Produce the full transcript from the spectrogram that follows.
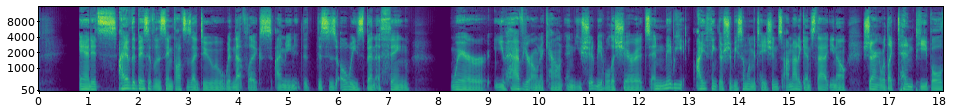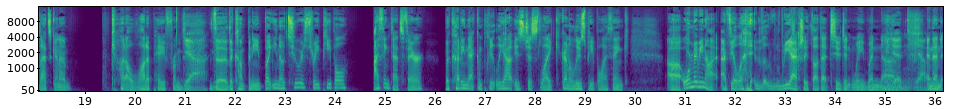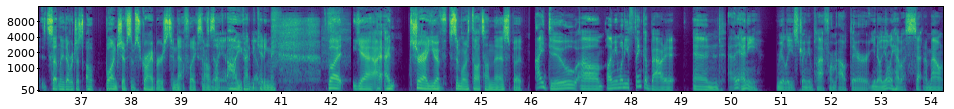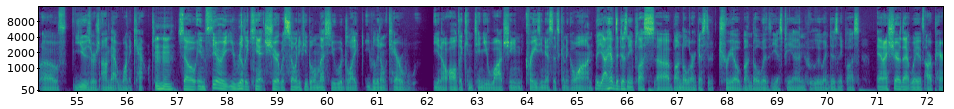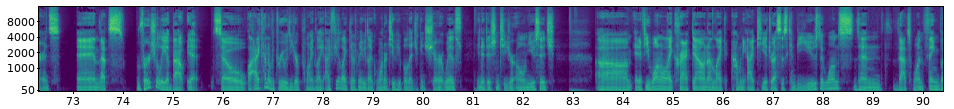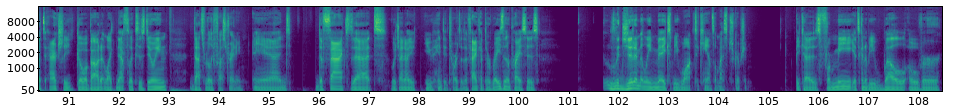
and it's I have the basically the same thoughts as I do with Netflix. I mean, th- this has always been a thing where you have your own account and you should be able to share it. And maybe I think there should be some limitations. I'm not against that. You know, sharing it with like ten people that's gonna cut a lot of pay from Yeah. the the company. But you know, two or three people, I think that's fair. but cutting that completely out is just like you're gonna lose people. I think. Uh, or maybe not. I feel like we actually thought that too, didn't we? When We um, did, yeah. and then suddenly there were just a bunch of subscribers to Netflix, and I was like, "Oh, you got to be Yep. kidding me!" But yeah, I, I'm sure you have similar thoughts on this, but I do. Um, I mean, when you think about it, and any really streaming platform out there, you know, you only have a set amount of users on that one account. mhm. So in theory, you really can't share it with so many people unless you would like, you really don't care, you know, all the continue watching craziness that's going to go on. But yeah, I have the Disney Plus uh, bundle, or I guess the trio bundle with ESPN, Hulu, and Disney Plus, and I share that with our parents, and that's virtually about it. So I kind of agree with your point. Like, I feel like there's maybe like one or two people that you can share it with in addition to your own usage. Um, and if you want to like crack down on like how many IP addresses can be used at once, then that's one thing. But to actually go about it like Netflix is doing, that's really frustrating. And the fact that, which I know you, you hinted towards it, the fact that they're raising their prices legitimately makes me want to cancel my subscription. Because for me, it's going to be well over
